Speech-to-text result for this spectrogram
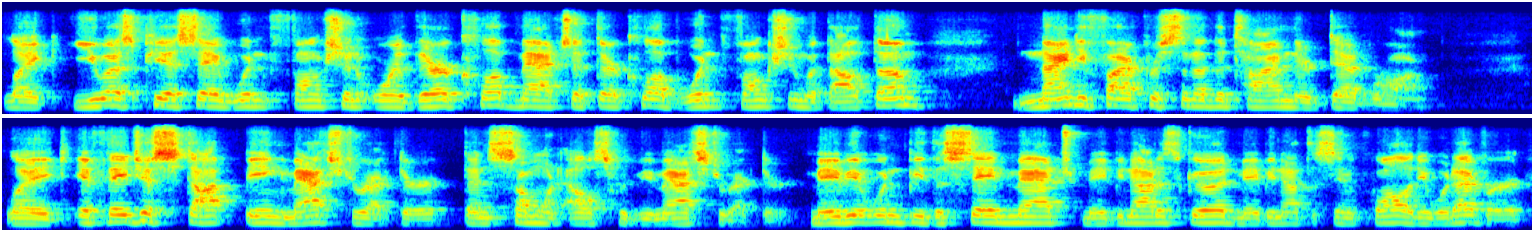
like USPSA wouldn't function or their club match at their club wouldn't function without them, 95% of the time they're dead wrong. Like if they just stopped being match director, then someone else would be match director. Maybe it wouldn't be the same match, maybe not as good, maybe not the same quality, whatever,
